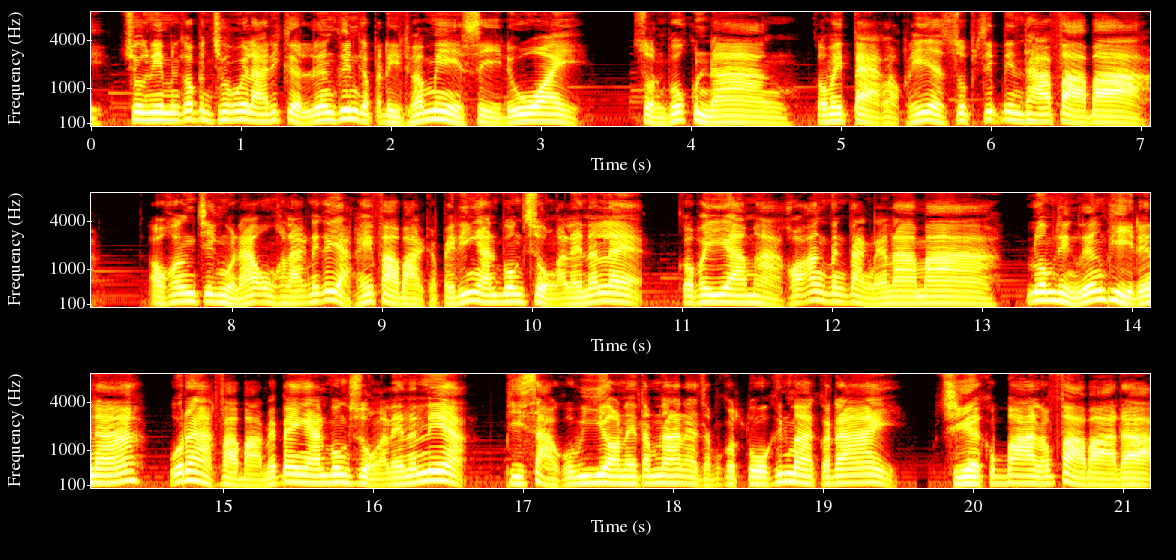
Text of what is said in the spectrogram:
ๆ ช่วงนี้มันก็เป็นช่วงเวลาที่เกิดเรื่องขึ้นกับอดีตพระเมสีด้วย ส่วนพวกคุณนางก็ไม่แปลกหรอกที่จะซุบซิบนินทาฝ่าบาท เอาเข้าจริงหัวหน้าองครักษ์นี่ก็อยากให้ฝ่าบาทกลับไปที่งานบวงสรวงอะไรนั่นแหละ ก็พยายามหาข้ออ้างต่างๆ นานา มา รวมถึงเรื่องผีด้วยนะ ว่าถ้าหากฝ่าบาทไม่ไปงานบวงสรวงอะไรนั้นเนี่ย ผีสาวกวียอนในตำนานอาจจะปรากฏตัวขึ้นมาก็ได้ เชื่อก็บ้าแล้วฝ่าบาทอะ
